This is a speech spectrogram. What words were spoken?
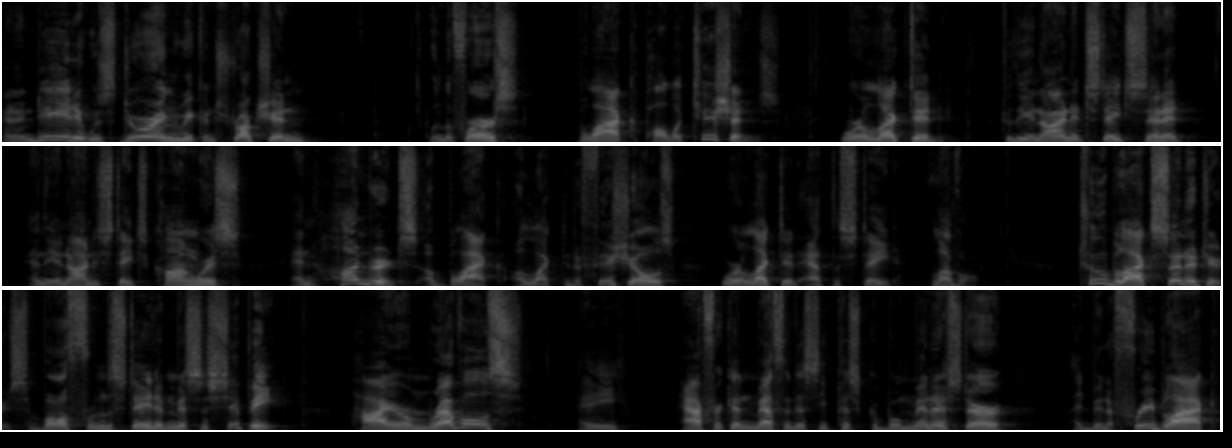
And indeed, it was during Reconstruction when the first black politicians were elected to the United States Senate and the United States Congress, and hundreds of black elected officials were elected at the state level. Two black senators, both from the state of Mississippi, Hiram Revels, a African Methodist Episcopal minister, had been a free black,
